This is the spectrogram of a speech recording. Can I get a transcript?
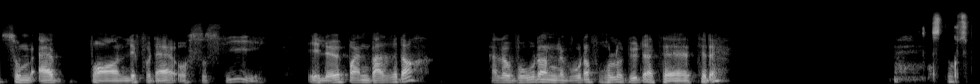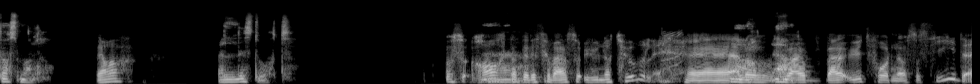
som er vanlig for deg å si i løpet av en hverdag? Eller hvordan, hvordan forholder du deg til, til, det? Stort spørsmål. Ja. Veldig stort. Og så Rart at det skal være så unaturlig, eh, eller ja. Være, være, utfordrende å si det.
